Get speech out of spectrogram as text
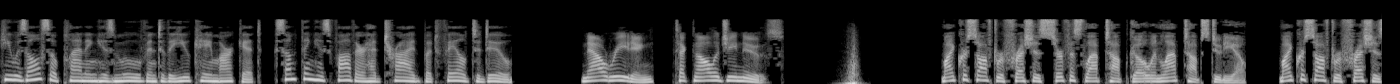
He was also planning his move into the UK market, something his father had tried but failed to do. Now reading Technology News. Microsoft refreshes Surface Laptop Go and Laptop Studio. Microsoft refreshes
